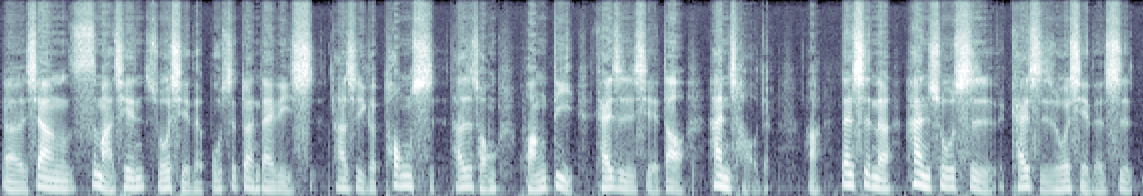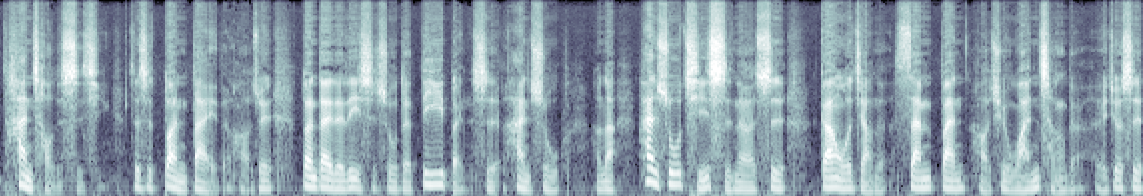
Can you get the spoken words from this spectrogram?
呃，像司马迁所写的不是断代历史，它是一个通史，它是从黄帝开始写到汉朝的。啊，但是呢，《汉书》是开始所写的是汉朝的事情，这是断代的哈，所以断代的历史书的第一本是《汉书》。好，那《汉书》其实呢是刚刚我讲的三班哈去完成的，也就是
